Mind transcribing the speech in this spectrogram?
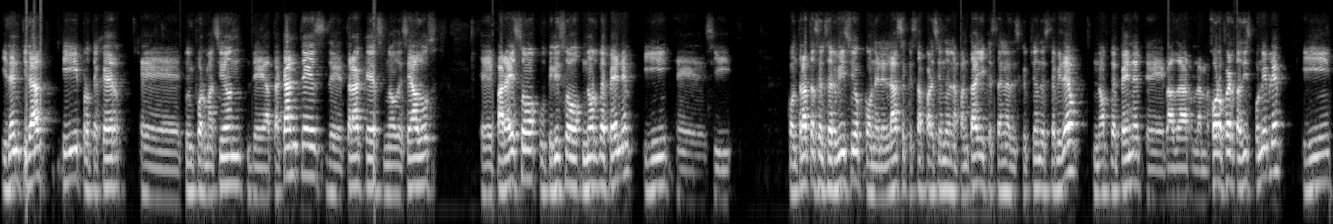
identidad y proteger tu información de atacantes, de trackers no deseados eh, para eso utilizo NordVPN y eh, si contratas el servicio con el enlace que está apareciendo en la pantalla y que está en la descripción de este video, NordVPN te va a dar la mejor oferta disponible y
